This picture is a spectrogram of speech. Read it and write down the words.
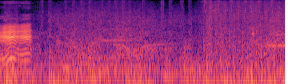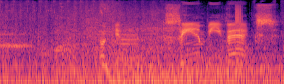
Yeah. Fucking Zambi Vex.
